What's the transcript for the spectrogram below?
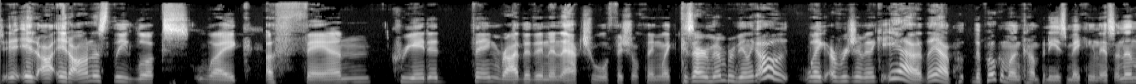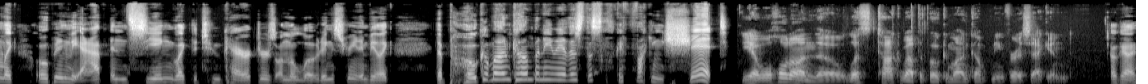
It, it it honestly looks like a fan created thing rather than an actual official thing. Like, because I remember being like, oh, like originally, like, yeah, yeah, p- the Pokemon Company is making this, and then like opening the app and seeing like the two characters on the loading screen and be like, the Pokemon Company made this. This like fucking shit. Yeah, well, hold on though. Let's talk about the Pokemon Company for a second. Okay.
